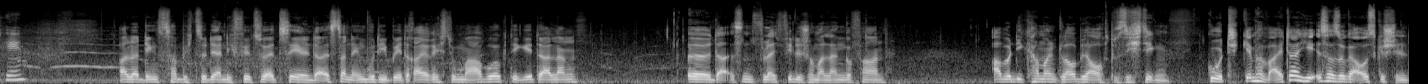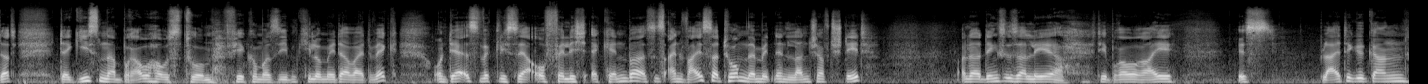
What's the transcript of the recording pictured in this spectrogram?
okay. Allerdings habe ich zu der nicht viel zu erzählen. Da ist dann irgendwo die B3 Richtung Marburg, die geht da lang. Äh, da sind vielleicht viele schon mal lang gefahren. Aber die kann man, glaube ich, auch besichtigen. Gut, gehen wir weiter. Hier ist er sogar ausgeschildert. Der Gießener Brauhausturm, 4,7 Kilometer weit weg. Und der ist wirklich sehr auffällig erkennbar. Es ist ein weißer Turm, der mitten in der Landschaft steht. Allerdings ist er leer. Die Brauerei ist pleite gegangen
